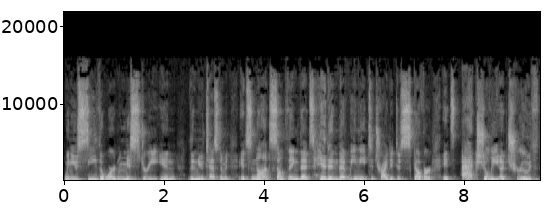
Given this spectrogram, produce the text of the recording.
When you see the word mystery in the New Testament, it's not something that's hidden that we need to try to discover. It's actually a truth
